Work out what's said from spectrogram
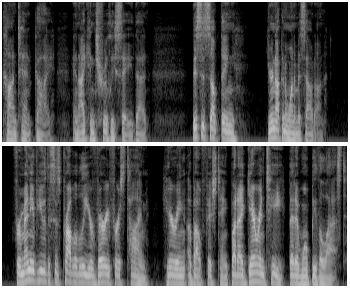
content guy. And I can truly say that this is something you're not going to want to miss out on. For many of you, this is probably your very first time hearing about Fish Tank, but I guarantee that it won't be the last.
